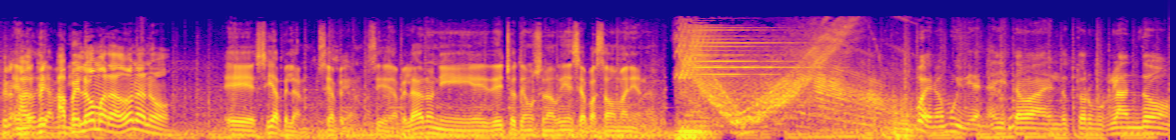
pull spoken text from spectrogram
Pero, en los ape- días ¿Apeló. Maradona no? Eh, sí apelaron, sí apelaron, sí apelaron y eh, de hecho tenemos una audiencia pasado mañana. Bueno, muy bien. Ahí estaba el doctor Burlando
